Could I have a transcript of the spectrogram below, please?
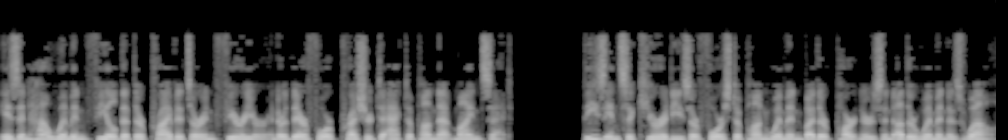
is and how women feel that their privates are inferior and are therefore pressured to act upon that mindset. These insecurities are forced upon women by their partners and other women as well.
